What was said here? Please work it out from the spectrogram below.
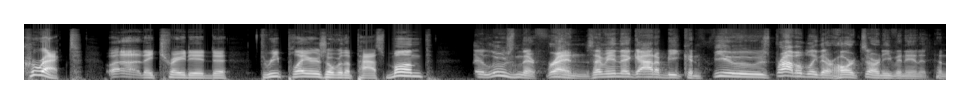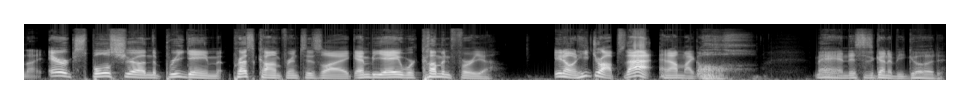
Correct. Uh, they traded three players over the past month. They're losing their friends. I mean, they got to be confused. Probably their hearts aren't even in it tonight. Erik Spoelstra in the pregame press conference is like, NBA, we're coming for you. You know, and he drops that. And I'm like, oh, man, this is going to be good.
